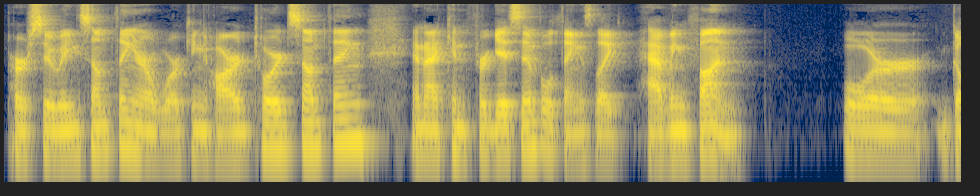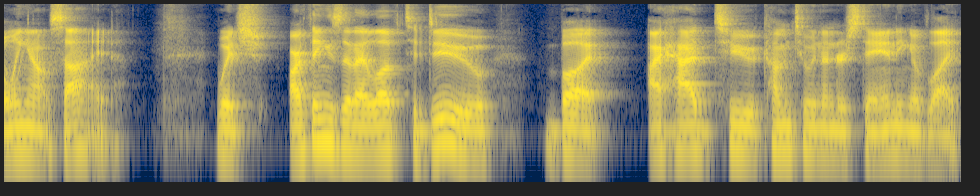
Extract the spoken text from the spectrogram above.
pursuing something or working hard towards something and I can forget simple things like having fun or going outside which are things that I love to do but I had to come to an understanding of like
